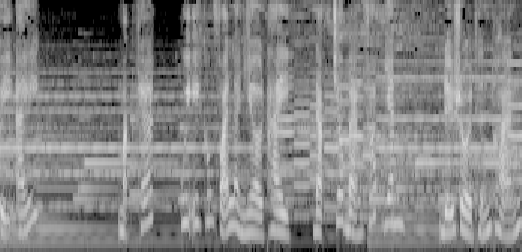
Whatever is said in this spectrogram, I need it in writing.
vị ấy. Mặt khác, quy y không phải là nhờ thầy đặt cho bạn pháp danh, để rồi thỉnh thoảng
